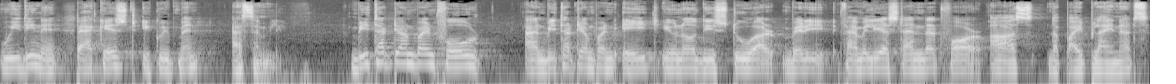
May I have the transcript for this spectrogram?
within a packaged equipment assembly. B31.4 and B31.8 you know these two are very familiar standard for us the pipeliners.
